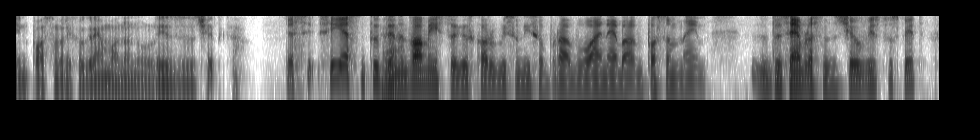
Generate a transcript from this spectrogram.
in pa sem rekel, gremo na nul iz začetka. Jaz, se, jaz sem tudi Ja. ja. na dva meseca, ga skoraj v bistvu nisem uporabljal, vaj neba, in pa sem, ne vem, z decembra sem začel v bistvu spet. Uh,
